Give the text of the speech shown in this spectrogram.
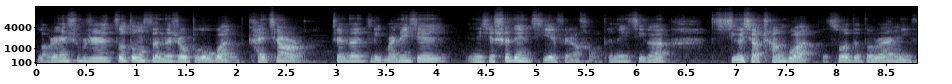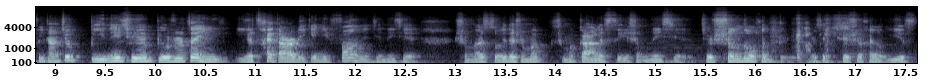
老任是不是做动森的时候博物馆开窍了？真的，里面那些那些设定集也非常好，他那几个几个小场馆做的都让你非常，就比那些比如说在你一个菜单里给你放进去那些什么所谓的什么什么 Galaxy 什么那些，就生动很多，而且确实很有意思。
